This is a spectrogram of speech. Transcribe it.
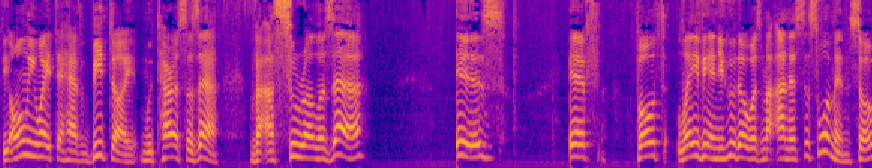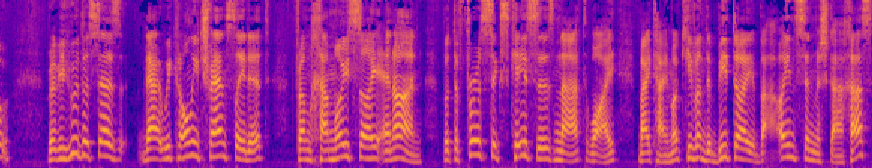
the only way to have Bitai Mutar Sazeh Va'asura Lazeh is if both Levi and Yehuda was Ma'anis, this woman. So Rabbi Yehuda says that we can only translate it from Chamoisai and on. But the first six cases, not. Why? My taima, kivan bitoi ba'oinsin mishkachas.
